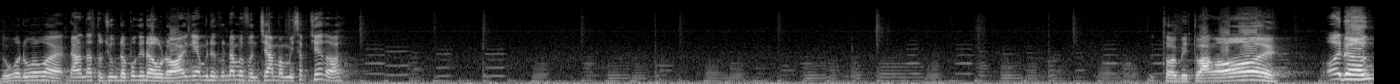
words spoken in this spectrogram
Đúng rồi, đúng rồi, đang, đang tập trung đấm vào cái đầu đó anh em mới được có 50% mà mình sắp chết rồi. Thôi mình toang rồi. Ôi đừng.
